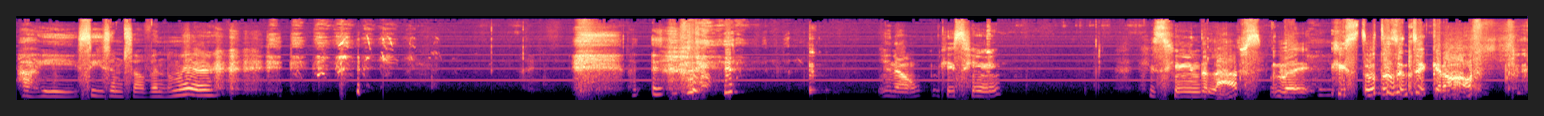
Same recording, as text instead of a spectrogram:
how he sees himself in the mirror you know he's hearing he's hearing the laughs but he still doesn't take it off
